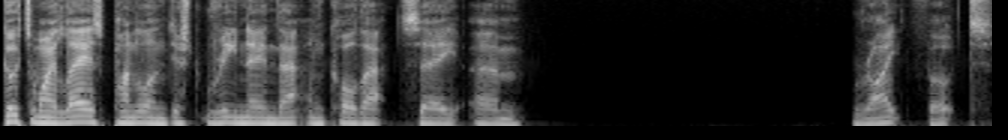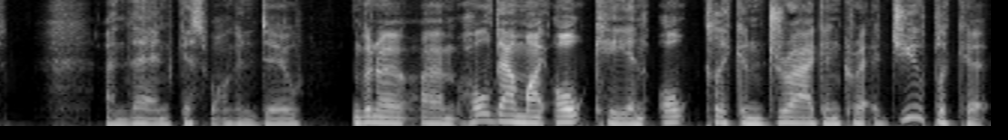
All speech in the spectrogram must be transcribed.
go to my layers panel and just rename that and call that say um, right foot. And then guess what I'm going to do? I'm going to um, hold down my Alt key and Alt click and drag and create a duplicate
